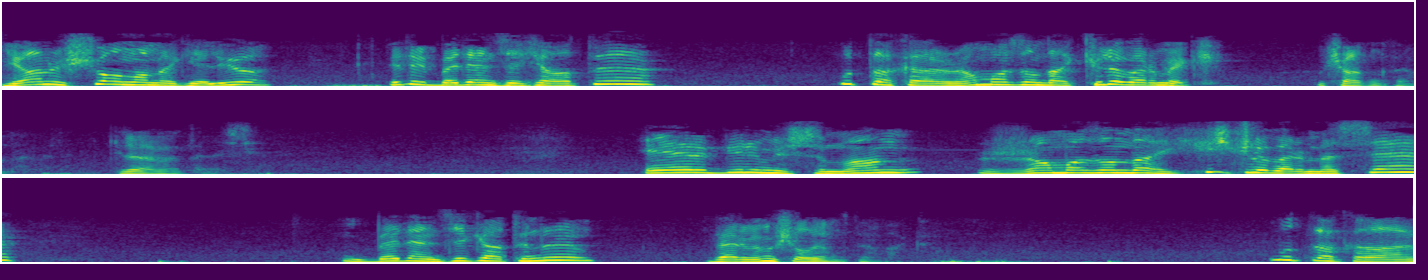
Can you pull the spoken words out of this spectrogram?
Yani şu anlama geliyor. Nedir beden zekatı? Mutlaka Ramazan'da kilo vermek. Uçak muhtemelen. Kilo vermek böylece. Eğer bir Müslüman Ramazan'da hiç kilo vermezse beden zekatını vermemiş oluyor muhtemelen. Mutlaka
